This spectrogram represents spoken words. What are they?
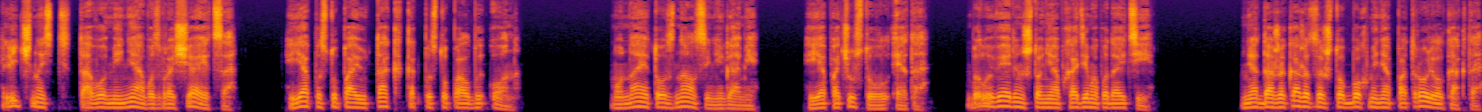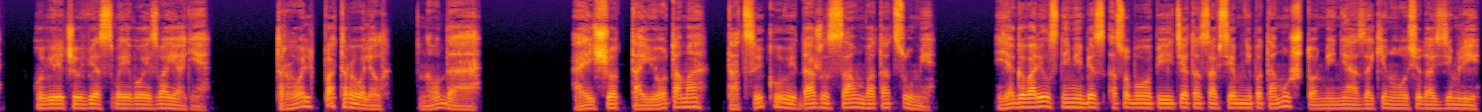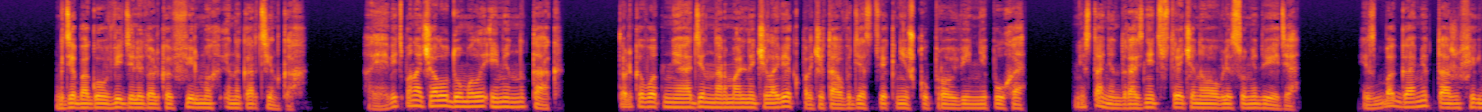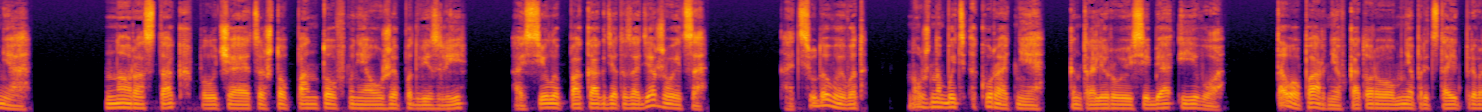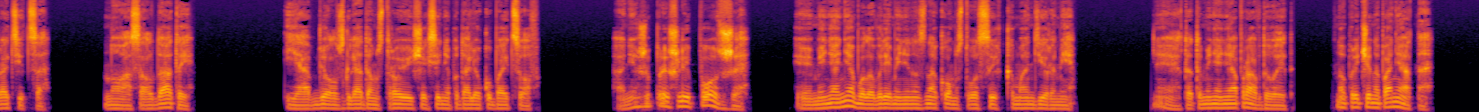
Личность того меня возвращается, я поступаю так, как поступал бы он. Мунай то знал Синегами, и я почувствовал это. Был уверен, что необходимо подойти. Мне даже кажется, что Бог меня потроллил как-то, увеличив вес своего изваяния. Тролль потроллил, ну да. А еще Тойотама, Тацику и даже сам Ватацуми. Я говорил с ними без особого пиетета совсем не потому, что меня закинуло сюда с земли, где богов видели только в фильмах и на картинках. А я ведь поначалу думала именно так. Только вот ни один нормальный человек, прочитав в детстве книжку про Винни-Пуха, не станет дразнить встреченного в лесу медведя. И с богами та же фигня. Но раз так, получается, что понтов мне уже подвезли, а сила пока где-то задерживается. Отсюда вывод. Нужно быть аккуратнее, контролируя себя и его. Того парня, в которого мне предстоит превратиться. Ну а солдаты... Я обвел взглядом строящихся неподалеку бойцов. Они же пришли позже, и у меня не было времени на знакомство с их командирами. Нет, это меня не оправдывает, но причина понятна.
